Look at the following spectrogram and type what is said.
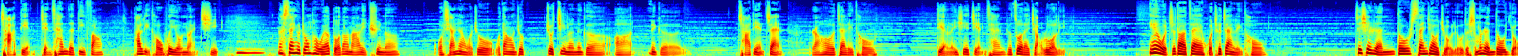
茶点简餐的地方，它里头会有暖气。嗯，那三个钟头我要躲到哪里去呢？我想想，我就我当然就就进了那个啊。呃那个茶点站，然后在里头点了一些简餐，就坐在角落里。因为我知道在火车站里头，这些人都三教九流的，什么人都有。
